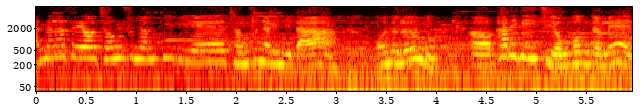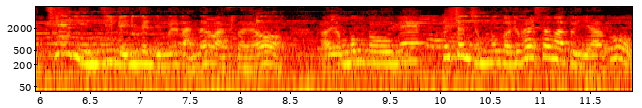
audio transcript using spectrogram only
안녕하세요. 정순영 TV의 정순영입니다. 오늘은 어, 파리게이츠 영봉점의 최민지 매니저님을 만나러 왔어요. 어, 영봉동의 패션 전문거리 활성화도 이하고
